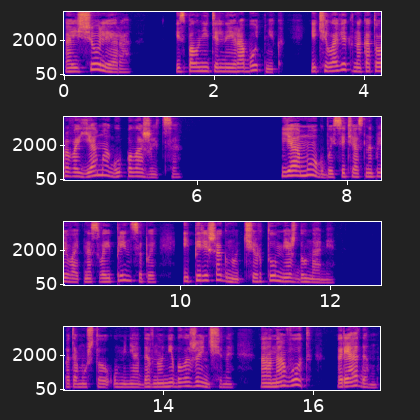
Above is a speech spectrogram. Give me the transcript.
А еще Лера — исполнительный работник и человек, на которого я могу положиться. Я мог бы сейчас наплевать на свои принципы и перешагнуть черту между нами, потому что у меня давно не было женщины, а она вот, рядом.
